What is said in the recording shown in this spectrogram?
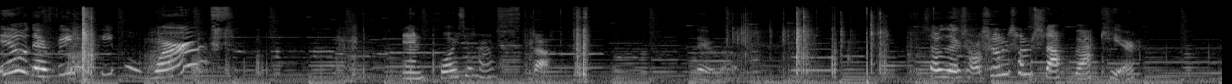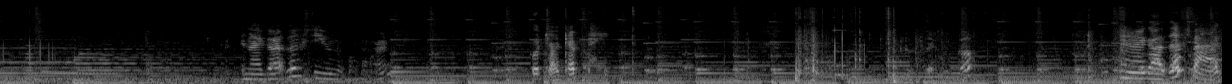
Ew, they're feeding people worms and poisonous stuff. There we go. So there's also some stuff back here. And I got this unicorn, which I can got this bag.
